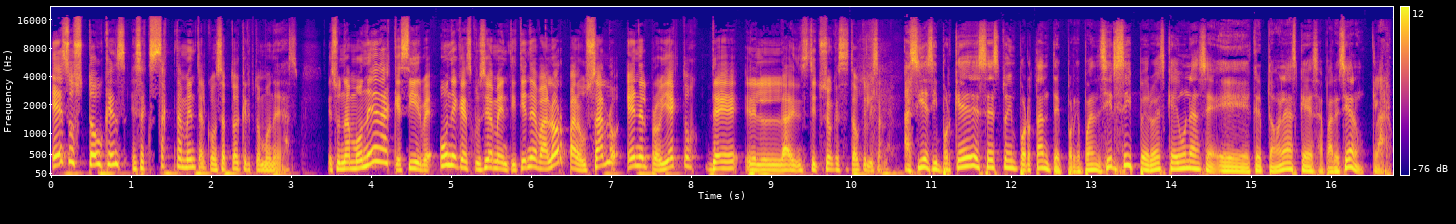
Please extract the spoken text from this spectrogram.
Esos tokens es exactamente el concepto de criptomonedas. Es una moneda que sirve única y exclusivamente y tiene valor para usarlo en el proyecto de la institución que se está utilizando. Así es. ¿Y por qué es esto importante? Porque pueden decir, sí, pero es que hay unas eh, criptomonedas que desaparecieron. Claro.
